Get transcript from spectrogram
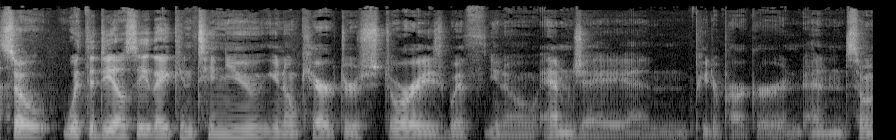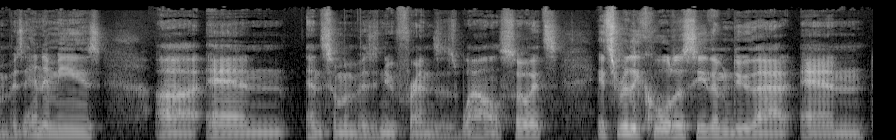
so with the DLC, they continue, you know, character stories with you know MJ and Peter Parker and, and some of his enemies, uh, and and some of his new friends as well. So it's it's really cool to see them do that, and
